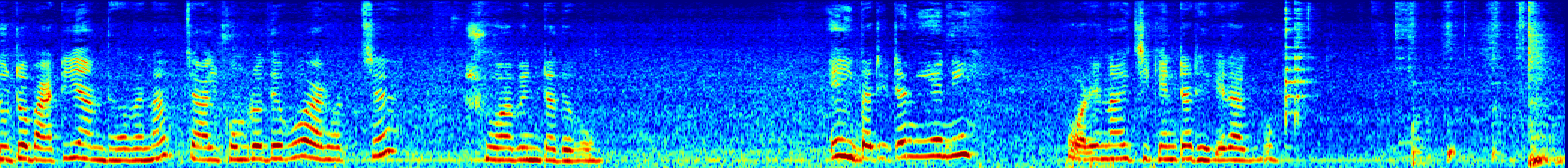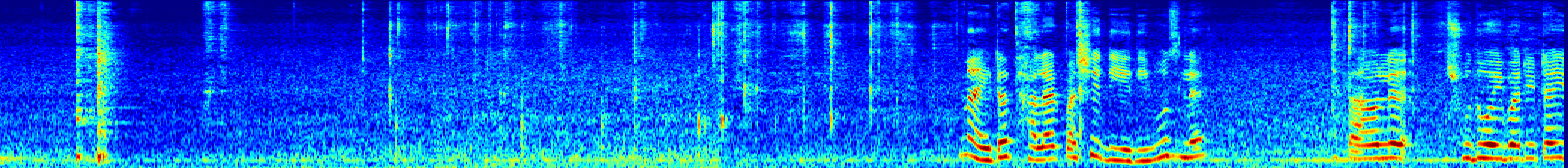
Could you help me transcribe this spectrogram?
দুটো বাটি আনতে হবে না, চাল কুমড়ো দেবো আর হচ্ছে সোয়াবিনটা দেবো। এই বাটিটা নিয়ে নিই পরে নয় চিকেনটা ঢেকে রাখব। না, এটা থালার পাশে দিয়ে দিই, বুঝলে? তাহলে শুধু ওই বাটিটাই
